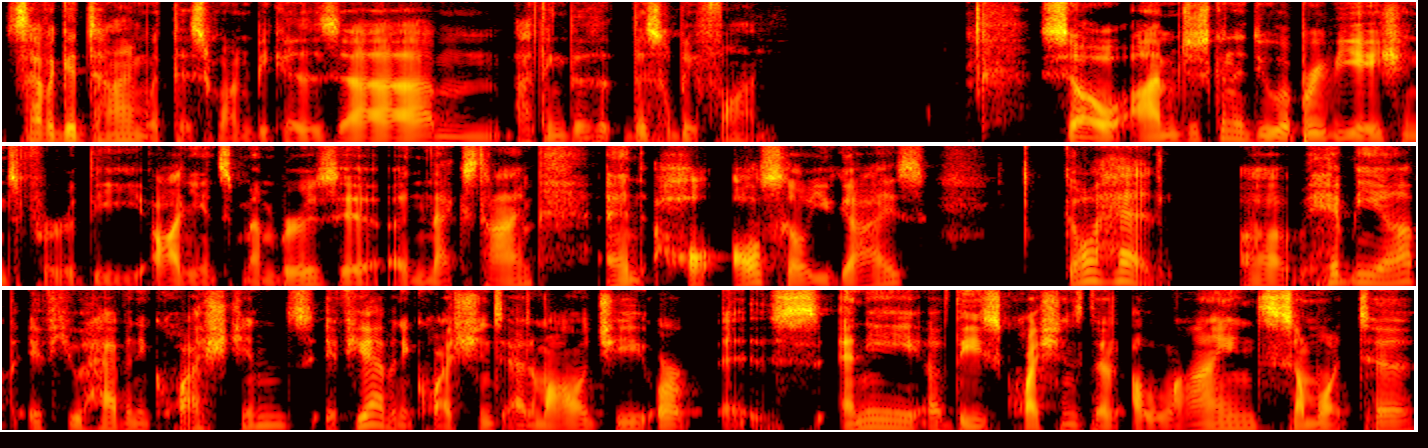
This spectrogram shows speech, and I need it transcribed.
let's have a good time with this one because um, I think that this will be fun. So I'm just going to do abbreviations for the audience members uh, uh next time. And also, you guys, go ahead. Uh, hit me up if you have any questions. If you have any questions, etymology, or uh, any of these questions that align somewhat to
